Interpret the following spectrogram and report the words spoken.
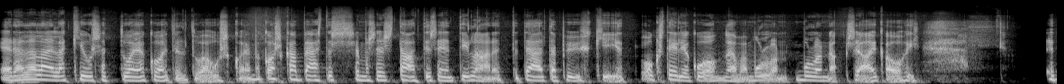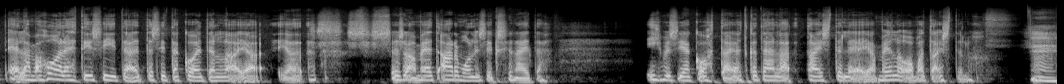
eräällä lailla kiusattua ja koeteltua uskoa. Emme koskaan päästä semmoiseen staattiseen tilaan, että täältä pyyhkii. Onko teillä joku ongelma? Mulla on, mulla on se aika ohi. Et elämä huolehtii siitä, että sitä koetellaan ja, ja se saa meidät armolliseksi näitä ihmisiä kohtaan, jotka täällä taistelee ja meillä on oma taistelu. Mm.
